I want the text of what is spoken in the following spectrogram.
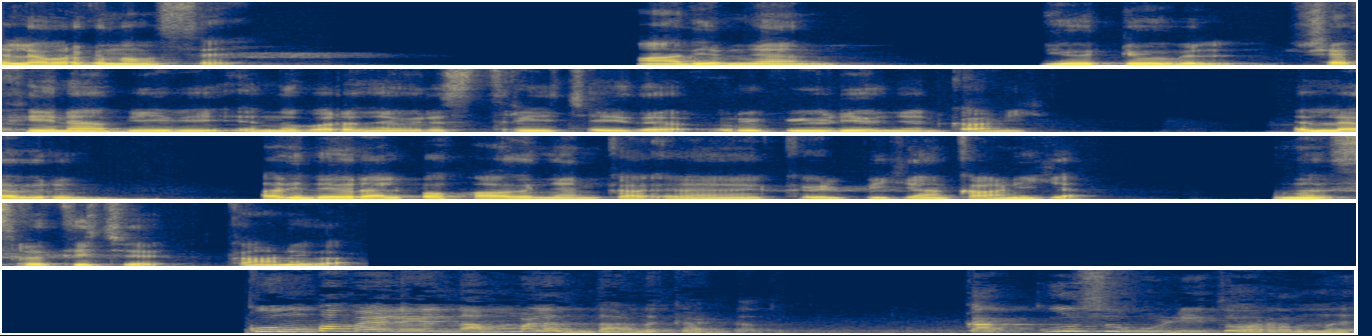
എല്ലാവർക്കും നമസ്തേ. ആദ്യം ഞാൻ യൂട്യൂബിൽ ഷഫീന ബീവി എന്ന് പറഞ്ഞ ഒരു സ്ത്രീ ചെയ്ത ഒരു വീഡിയോ ഞാൻ കാണിക്കും എല്ലാവരും അതിന്റെ ഒരു അല്പഭാഗം ഞാൻ കേൾപ്പിക്കാം കാണിക്കാം. ഒന്ന് ശ്രദ്ധിച്ച് കാണുക. കുംഭമേളയിൽ നമ്മൾ എന്താണ് കണ്ടത്? കക്കൂസ് കുഴി തുറന്ന്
